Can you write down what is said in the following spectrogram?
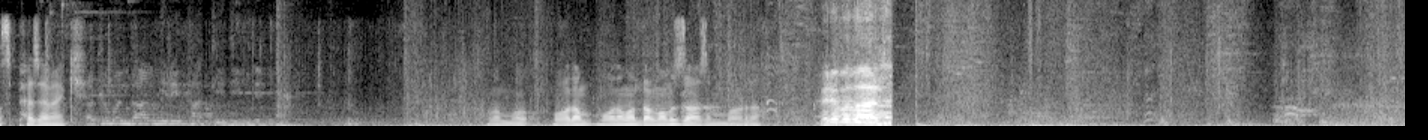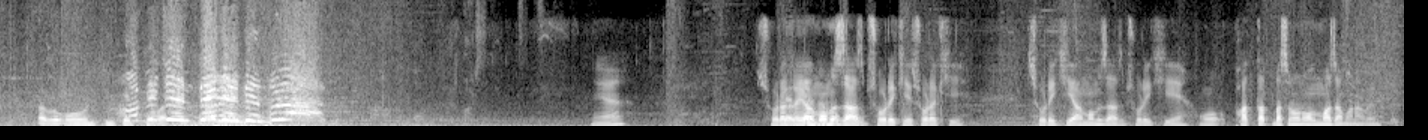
Utanmaz pezevenk. Oğlum bu, bu adam bu adama dalmamız lazım bu arada. Merhabalar. Abi o ultiyi keşke var. Niye? Soraka'yı Efendim almamız nasıl? lazım. Sonrakiyi, sonrakiyi. Sonrakiyi almamız lazım, sonrakiyi. O patlatmasan onu olmaz aman abi.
